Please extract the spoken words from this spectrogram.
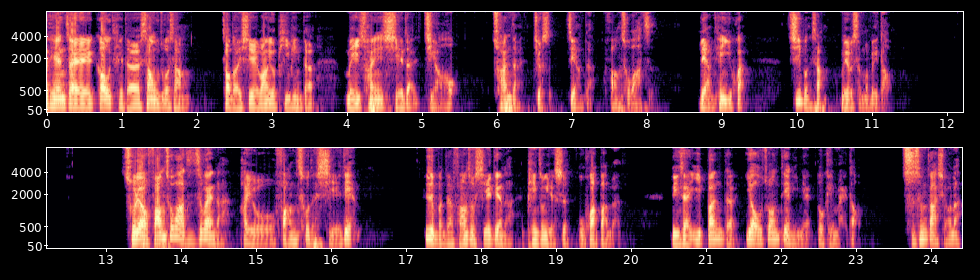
天在高铁的商务座上，遭到一些网友批评的没穿鞋的脚，穿的就是这样的防臭袜子。两天一换，基本上没有什么味道。除了防臭袜子之外呢，还有防臭的鞋垫。日本的防臭鞋垫呢，品种也是五花八门。你在一般的药妆店里面都可以买到，尺寸大小呢，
